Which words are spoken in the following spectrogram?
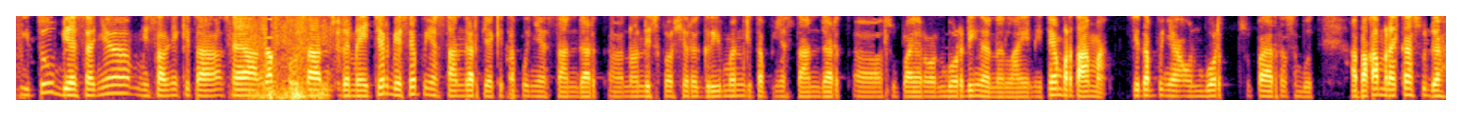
itu biasanya misalnya kita saya anggap perusahaan sudah mature biasanya punya standar ya. Kita punya standar uh, eh, non disclosure agreement kita punya standar uh, supplier onboarding dan lain-lain. Itu yang pertama kita punya onboard supplier tersebut. Apakah mereka sudah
